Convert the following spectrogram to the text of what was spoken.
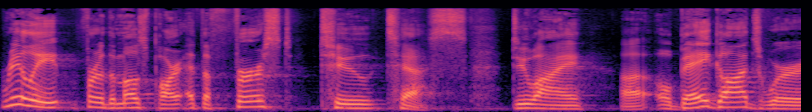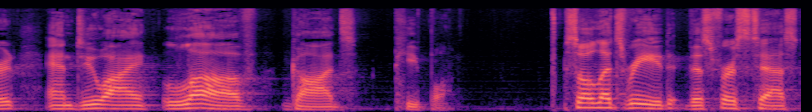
really, for the most part, at the first two tests. Do I uh, obey God's word, and do I love God's people? So let's read this first test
